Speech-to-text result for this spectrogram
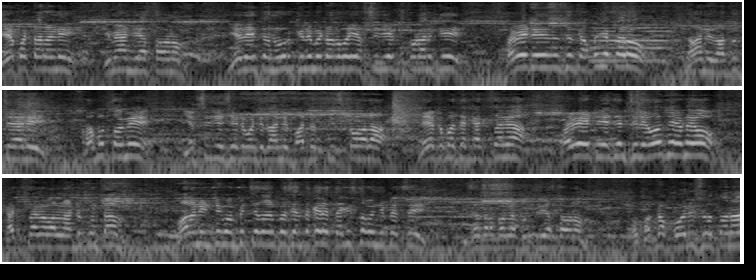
చేపట్టాలని డిమాండ్ చేస్తా ఉన్నాం. ఏదైతే నూరు కిలోమీటర్లు పోయి ఎఫ్సీ చేయించుకోవడానికి ప్రైవేట్ ఏజెన్సీలకు అప్పచెప్పారో దాన్ని రద్దు చేయాలి. ప్రభుత్వమే ఎఫ్సీ చేసేటువంటి దాన్ని బాధ్యత తీసుకోవాలా? లేకపోతే ఖచ్చితంగా ప్రైవేట్ ఏజెన్సీలు ఎవరైతే ఉన్నాయో ఖచ్చితంగా వాళ్ళని అడ్డుకుంటాం. వాళ్ళని ఇంటికి పంపించేదానికోసం ఎంతకైనా తగ్గిస్తామని చెప్పేసి ఈ సందర్భంగా గుర్తు చేస్తా ఉన్నాం. ఒక పక్క పోలీసులతోనా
